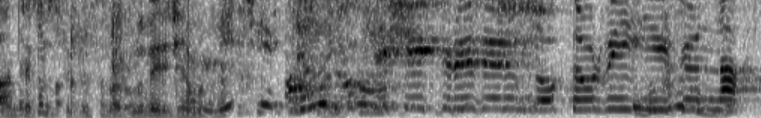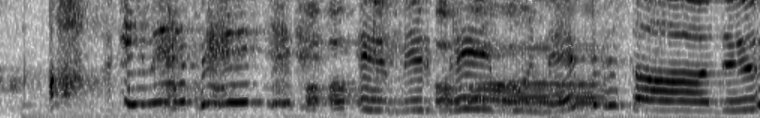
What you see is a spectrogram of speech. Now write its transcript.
Antep fıstıklısı var. Onu vereceğim ona. Çok teşekkür ederim doktor bey. İyi günler. Ah Emir Bey. Emir Bey bu ne tesadüf.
